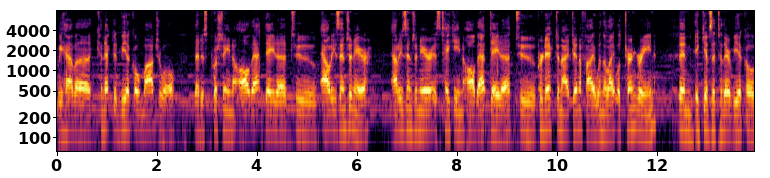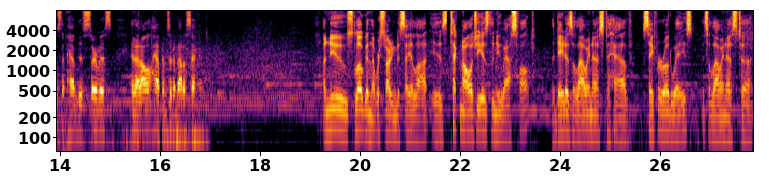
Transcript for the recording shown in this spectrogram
We have a connected vehicle module that is pushing all that data to Audi's engineer. Audi's engineer is taking all that data to predict and identify when the light will turn green. Then it gives it to their vehicles that have this service, and that all happens in about a second. A new slogan that we're starting to say a lot is technology is the new asphalt. The data is allowing us to have safer roadways, it's allowing us to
